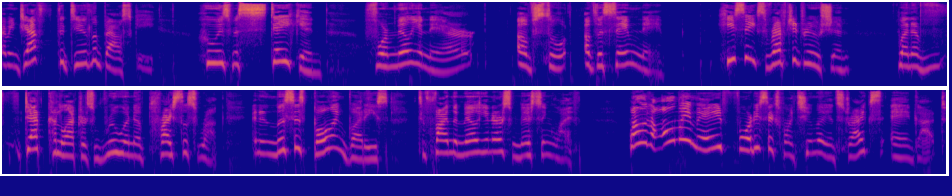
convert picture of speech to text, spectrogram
I mean Jeff the Dude Lebowski, who is mistaken for millionaire of so, of the same name. He seeks retribution when a debt collector's ruin a priceless rug and enlists his bowling buddies to find the millionaire's missing wife. While it only made 46.2 million strikes and got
